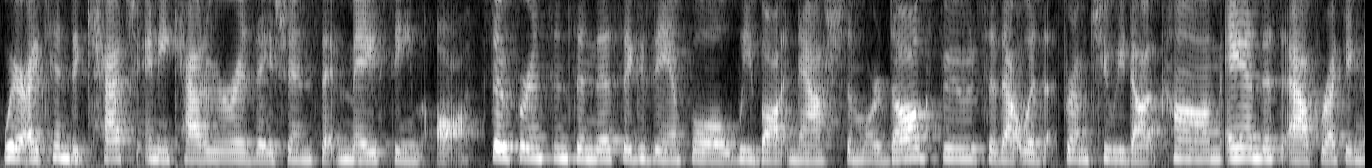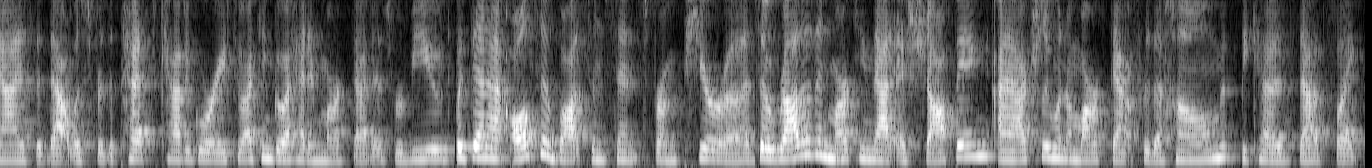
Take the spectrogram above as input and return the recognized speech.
where I tend to catch any categorizations that may seem off. So for instance, in this example, we bought Nash some more dog food. So that was from chewy.com and this app recognized that that was for the pets category. So I can go ahead and mark that as reviewed. But then I also bought some scents from Pura. So rather than marking that as shopping, I actually want to mark that for the home because that's like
